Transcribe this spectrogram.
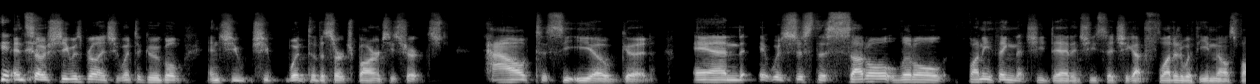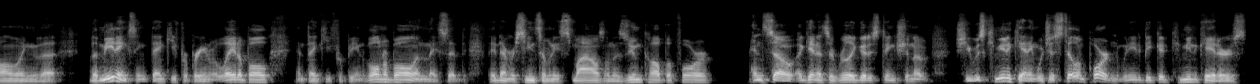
And so she was brilliant she went to google and she she went to the search bar and she searched how to ceo good. And it was just this subtle little funny thing that she did and she said she got flooded with emails following the the meeting saying thank you for being relatable and thank you for being vulnerable. And they said they'd never seen so many smiles on the zoom call before and so again, it's a really good distinction of she was communicating, which is still important. We need to be good communicators,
